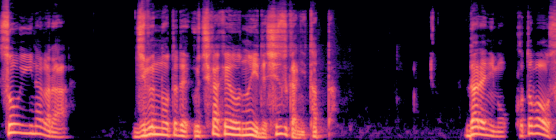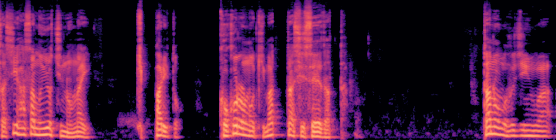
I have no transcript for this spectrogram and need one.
そう言いながら、自分の手で打ち掛けを脱いで静かに立った。誰にも言葉を差し挟む余地のないきっぱりと心の決まった姿勢だった。頼む夫人は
